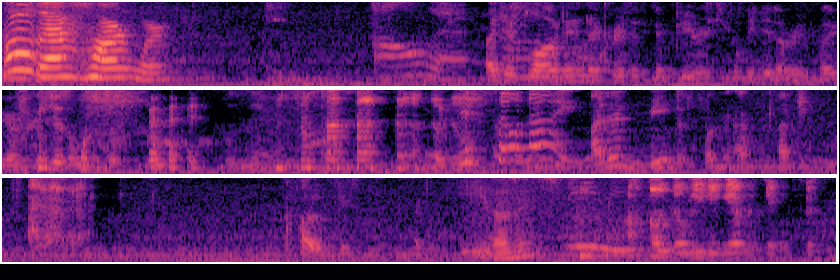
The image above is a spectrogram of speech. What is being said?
All that hard work. All that. I just logged into Chris's computer and deleted everything. I just want to. You're so nice. I didn't mean to fucking. I, I, I thought it would fix it. He doesn't see me. I thought deleting everything would fix it.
